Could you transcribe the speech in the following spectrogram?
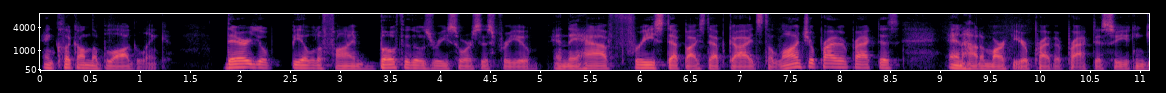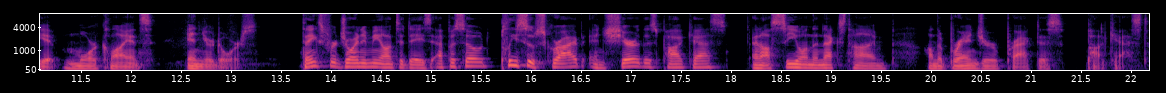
and click on the blog link. There you'll be able to find both of those resources for you. And they have free step by step guides to launch your private practice and how to market your private practice so you can get more clients in your doors. Thanks for joining me on today's episode. Please subscribe and share this podcast. And I'll see you on the next time on the Brand Your Practice podcast.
